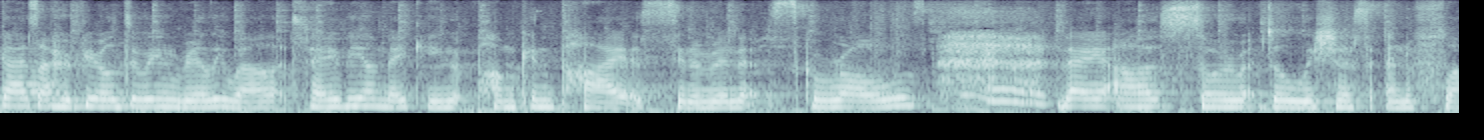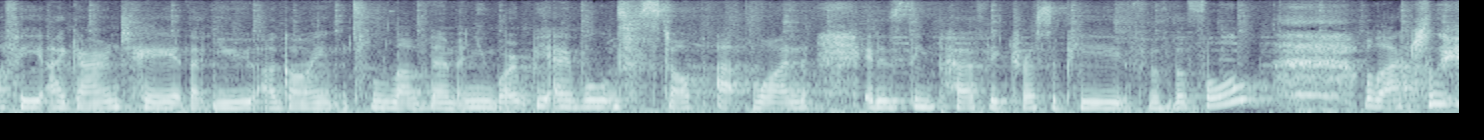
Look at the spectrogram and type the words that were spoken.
guys, I hope you're all doing really well. Today we are making pumpkin pie cinnamon scrolls. They are so delicious and fluffy. I guarantee that you are going to love them and you won't be able to stop at one. It is the perfect recipe for the fall. Well, actually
